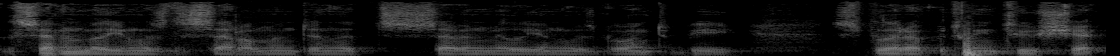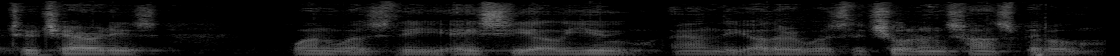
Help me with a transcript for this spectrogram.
the seven million was the settlement and that seven million was going to be split up between two two charities. One was the ACLU and the other was the Children's Hospital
